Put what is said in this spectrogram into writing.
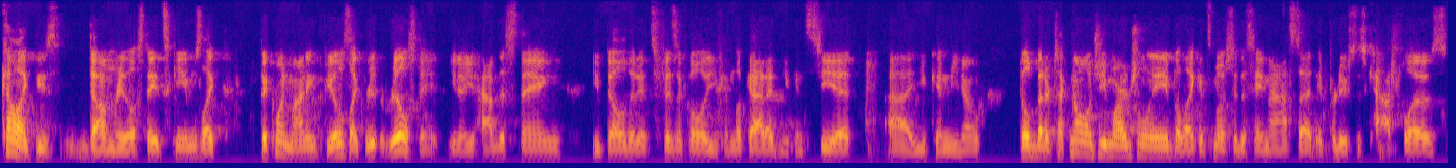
kind of like these dumb real estate schemes. Like Bitcoin mining feels like re- real estate. You know, you have this thing, you build it, it's physical, you can look at it, you can see it, uh, you can, you know, build better technology marginally, but like it's mostly the same asset. It produces cash flows,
